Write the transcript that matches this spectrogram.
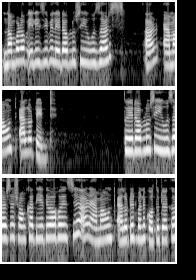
number of eligible AWC users আর অ্যামাউন্ট অ্যালোটেড তো এডব্লিউসি ইউজার্সের সংখ্যা দিয়ে দেওয়া হয়েছে আর অ্যামাউন্ট অ্যালোটেড মানে কত টাকা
